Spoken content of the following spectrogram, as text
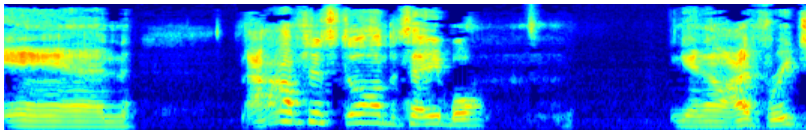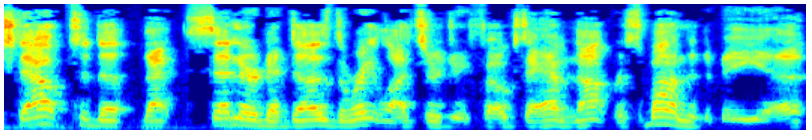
And the option's still on the table you know, I've reached out to the, that center that does the rate light surgery, folks. They have not responded to me yet.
